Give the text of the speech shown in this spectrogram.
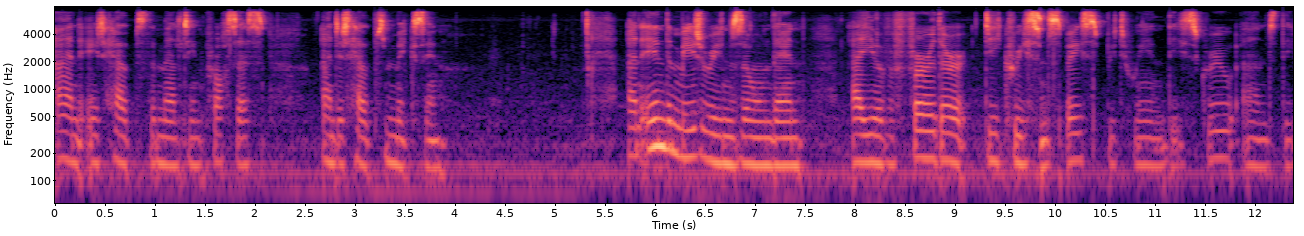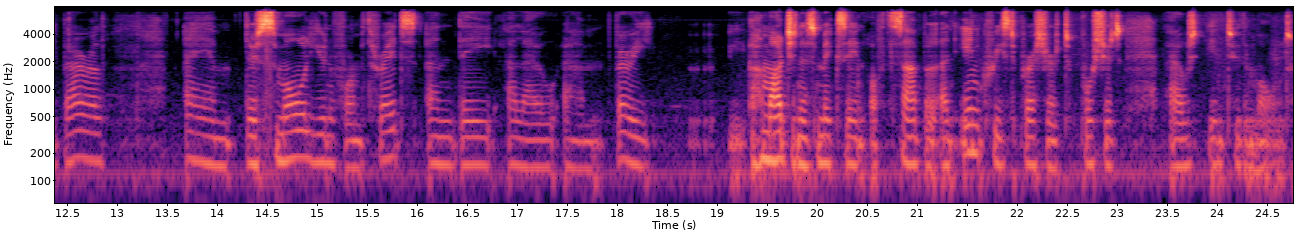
and it helps the melting process and it helps mixing. And in the metering zone then uh, you have a further decrease in space between the screw and the barrel. Um, they're small uniform threads and they allow um, very homogeneous mixing of the sample and increased pressure to push it out into the mold.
